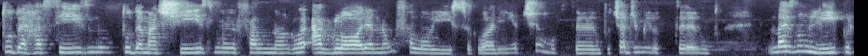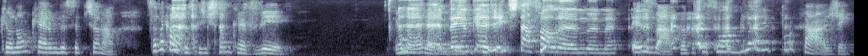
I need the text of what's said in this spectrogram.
tudo é racismo, tudo é machismo. E eu falo, não, a Glória não falou isso, Glorinha, te amo tanto, te admiro tanto, mas não li porque eu não quero me decepcionar. Sabe aquela coisa que a gente não quer ver? É, é bem o que a gente está falando, né? Exato, porque se eu abrir a reportagem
